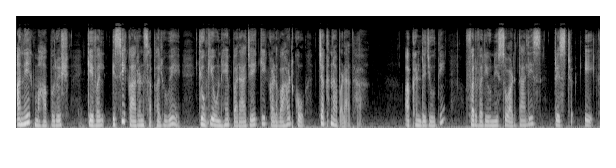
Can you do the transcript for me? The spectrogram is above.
अनेक महापुरुष केवल इसी कारण सफल हुए क्योंकि उन्हें पराजय की कड़वाहट को चखना पड़ा था। अखंड ज्योति फरवरी 1948 पृष्ठ एक।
